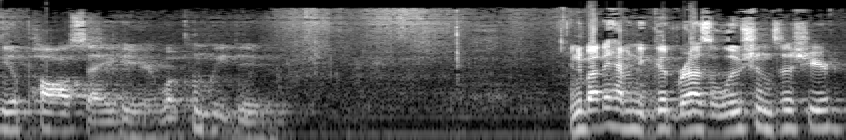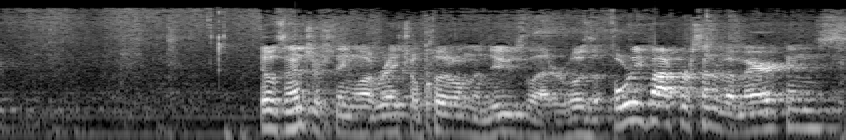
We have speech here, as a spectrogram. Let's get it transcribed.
you know, Paul say here? What can we do? Anybody have any good resolutions this year? It was interesting what Rachel put on the newsletter. Was it 45% of Americans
